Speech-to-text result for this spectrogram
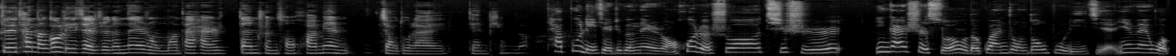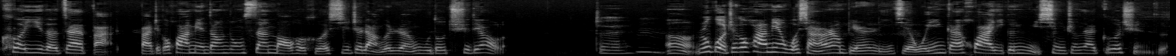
对他能够理解这个内容吗？他还是单纯从画面角度来点评的？他不理解这个内容，或者说其实。应该是所有的观众都不理解，因为我刻意的在把把这个画面当中三毛和荷西这两个人物都去掉了。对，嗯嗯，如果这个画面我想要让别人理解，我应该画一个女性正在割裙子，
